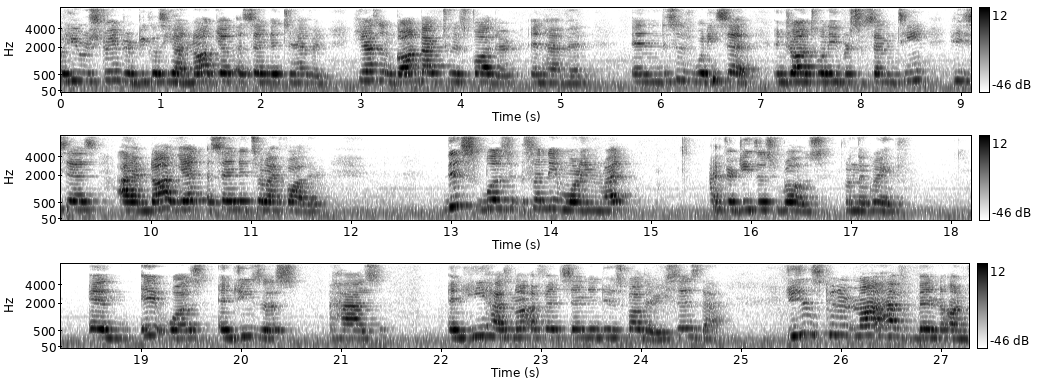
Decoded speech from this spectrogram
but he restrained her because he had not yet ascended to heaven. He hasn't gone back to his Father in heaven. And this is what he said in John 20, verse 17. He says, I have not yet ascended to my Father. This was Sunday morning, right after Jesus rose from the grave. And it was, and Jesus has, and he has not ascended to his Father. He says that. Jesus could not have been on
